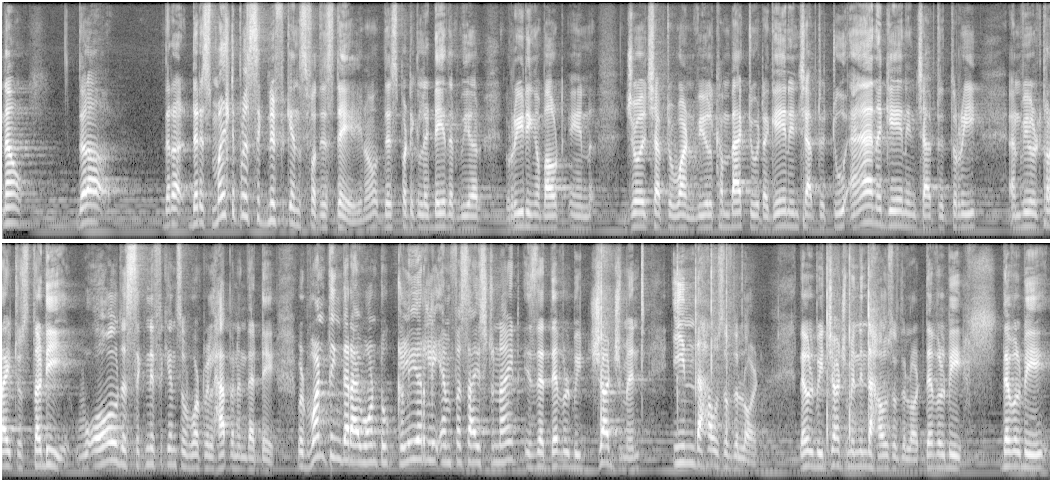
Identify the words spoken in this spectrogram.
Now, there are there are there is multiple significance for this day you know this particular day that we are reading about in Joel chapter 1. We will come back to it again in chapter 2 and again in chapter 3. And we will try to study all the significance of what will happen in that day. But one thing that I want to clearly emphasize tonight is that there will be judgment in the house of the Lord. There will be judgment in the house of the Lord. There will be, there will be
